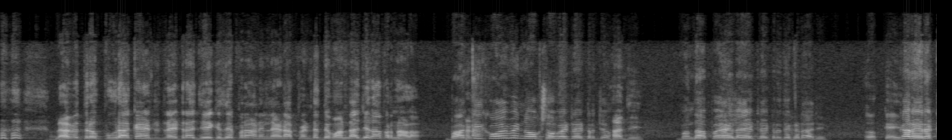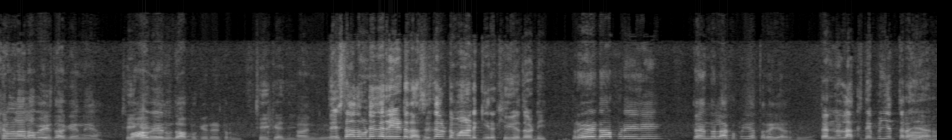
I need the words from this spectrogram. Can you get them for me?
ਲੈ ਮਿੱਤਰੋ ਪੂਰਾ ਘੈਂਟ ਟਰੈਕਟਰ ਜੇ ਕਿਸੇ ਭਰਾ ਨੇ ਲੈਣਾ ਪਿੰਡ ਦੀਵਾਨਾ ਜ਼ਿਲ੍ਹਾ ਬਰਨਾਲਾ ਬਾਕੀ ਕੋਈ ਵੀ ਨੁਕਸ ਹੋਵੇ ਟਰੈਕਟਰ 'ਚ। ਹਾਂਜੀ। ਬੰਦਾ ਪੈਸੇ ਲਏ ਟਰੈਕਟਰ ਤੇ ਖੜਾ ਜੇ। ਓਕੇ ਘਰੇ ਰੱਖਣ ਵਾਲਾ ਲਵੇ ਤਾਂ ਕਹਿੰਦੇ ਆ। ਬਾਵੇ ਇਹਨੂੰ ਦੱਬ ਕੇ ਟਰੈਕਟਰ ਨੂੰ। ਠੀਕ ਹੈ ਜੀ। ਤੇ ਉਸਤਾਦ ਹੁਣ ਇਹਦਾ ਰੇਟ ਦੱਸ ਇਹਦਾ ਡਿਮਾਂਡ ਕੀ ਰੱਖੀ ਹੋਈ ਹੈ ਤੁਹਾਡੀ? ਰੇਟ ਆਪਣੀ ਜੀ 375000 ਰੁਪਏ 3 ਲੱਖ ਤੇ 75000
